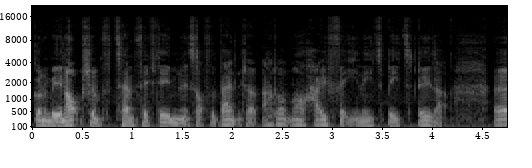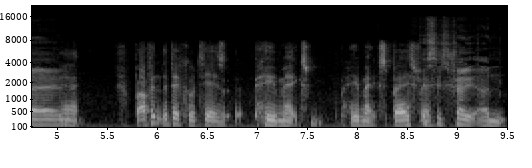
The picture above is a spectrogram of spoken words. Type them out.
going to be an option for 10 15 minutes off the bench. I, I don't know how fit you need to be to do that. Um, Yeah. But I think the difficulty is who makes who makes space for This him. is true, and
